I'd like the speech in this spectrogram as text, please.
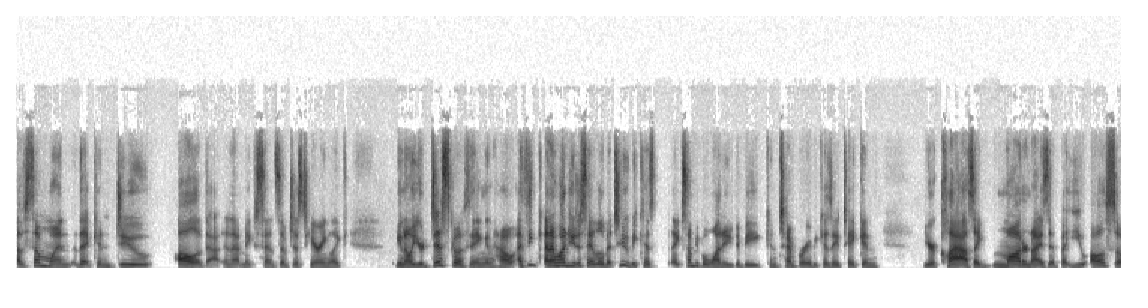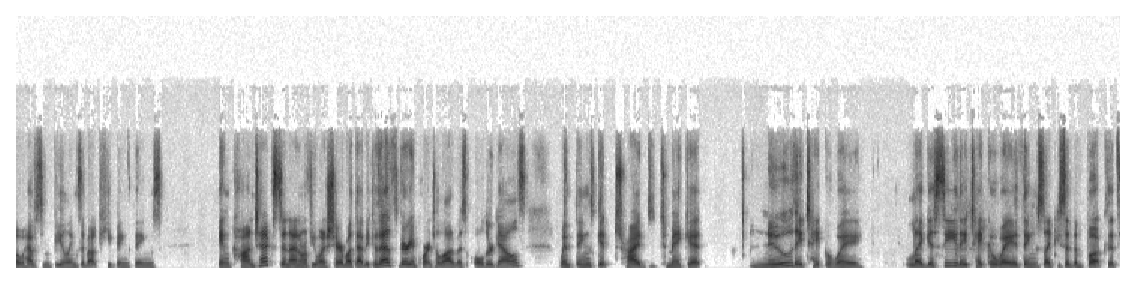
of someone that can do all of that. And that makes sense of just hearing like, you know, your disco thing and how I think and I wanted you to say a little bit too, because like some people wanted you to be contemporary because they've taken your class, like modernize it, but you also have some feelings about keeping things in context. And I don't know if you want to share about that because that's very important to a lot of us older gals. When things get tried to make it new, they take away legacy. They take away things like you said, the book that's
